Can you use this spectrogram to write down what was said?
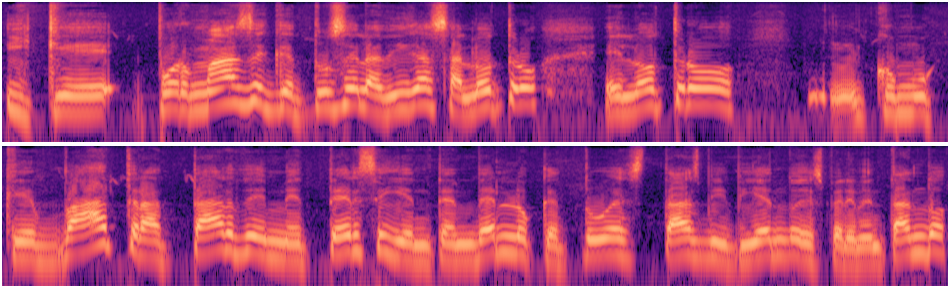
Y que por más de que tú se la digas al otro, el otro como que va a tratar de meterse y entender lo que tú estás viviendo y experimentando,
